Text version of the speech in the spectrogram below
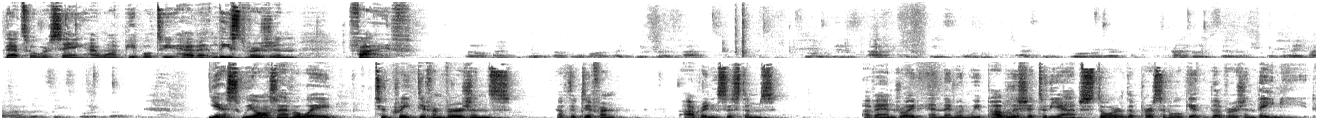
that's what we're saying. I want people to have at least version 5. No, no, I'm uh, talking about like different apps. So this app is um, asking for uh, Android 7, but I have Android 6 for it. Yes, we also have a way to create different versions of the different operating systems of Android, and then when we publish it to the App Store, the person will get the version they need.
